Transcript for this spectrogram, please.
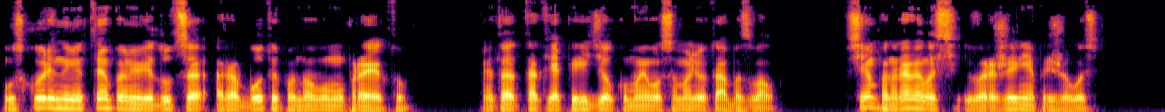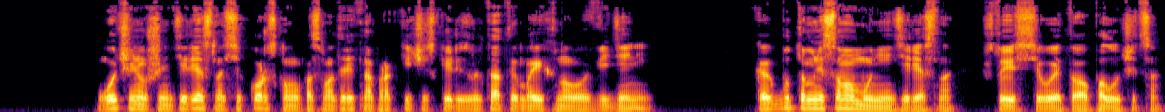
Ускоренными темпами ведутся работы по новому проекту. Это так я переделку моего самолета обозвал. Всем понравилось и выражение прижилось. Очень уж интересно Сикорскому посмотреть на практические результаты моих нововведений. Как будто мне самому не интересно, что из всего этого получится.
